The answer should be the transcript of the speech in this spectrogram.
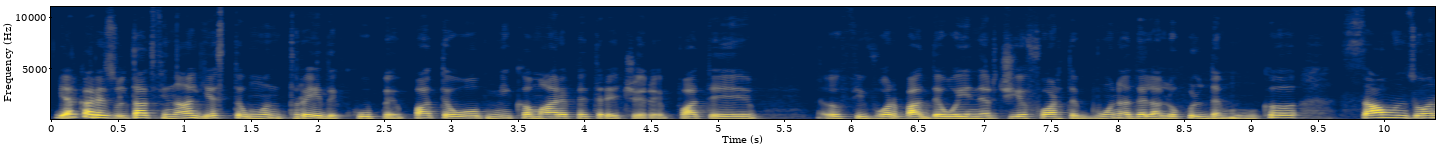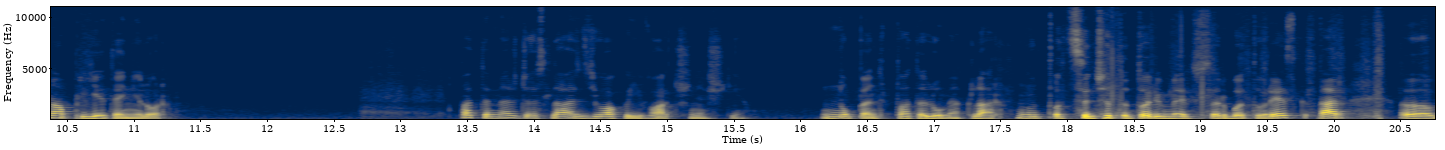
Iar ca rezultat final este un 3 de cupe, poate o mică mare petrecere, poate uh, fi vorba de o energie foarte bună de la locul de muncă sau în zona prietenilor. Poate mergeți la ziua cuiva, cine știe nu pentru toată lumea, clar, nu toți săgetătorii merg sărbătoresc, dar uh,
